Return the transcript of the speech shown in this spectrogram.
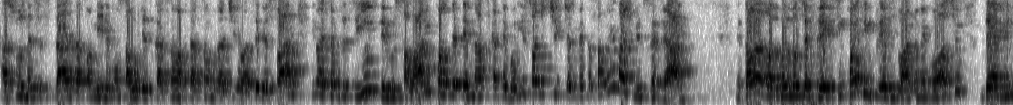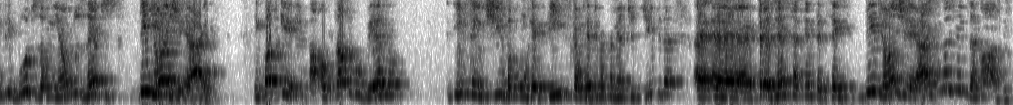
as suas necessidades da família com saúde, educação, habitação, moradia, lazer, vestuário, e nós temos esse ínfimo salário, enquanto determinadas categorias só de tipo de alimentação ganham mais de R$ 1.200. Então, quando você vê que 50 empresas do agronegócio devem tributos à União 200 bilhões de reais, enquanto que o próprio governo incentiva com refis, que é o refinanciamento de dívida, é, é, 376 bilhões de reais em 2019.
